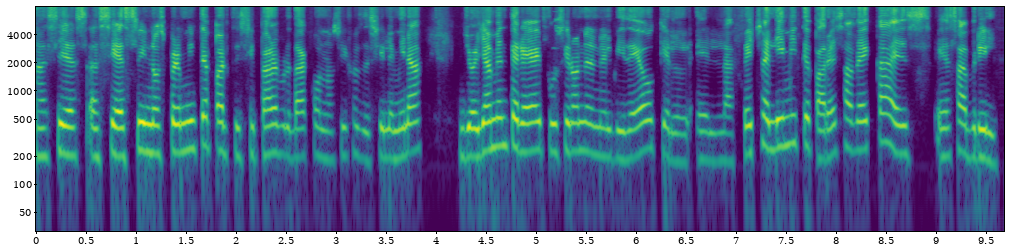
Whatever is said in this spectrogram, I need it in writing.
Así es, así es. Sí, nos permite participar, ¿verdad? Con los hijos, decirle, mira, yo ya me enteré y pusieron en el video que la fecha límite para esa beca es, es abril,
